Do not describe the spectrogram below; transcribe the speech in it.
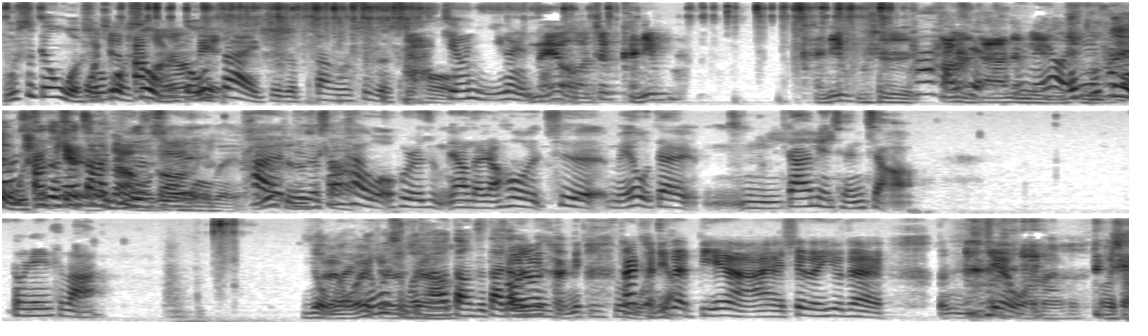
不是跟我说过，是我们都在这个办公室的时候只。有你一个人没有，这肯定肯定不是他还是当着大家的没有，面哎，不对，因为他当我记时是得是大一的时候我告诉呗，怕那个伤害我或者怎么样的，然后却没有在嗯大家面前讲，懂这意思吧？有哎，对我也觉得那为什么他要当着大家的面他肯定在？编啊！哎，现在又在嗯离间我们，我操，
